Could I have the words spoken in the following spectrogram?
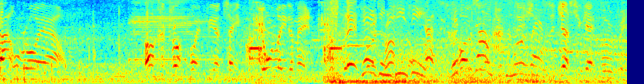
Battle Royale. Mark a drop point for your team. You'll lead them in. Kagan, DZ, let's jump, no less. Suggest you get moving.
